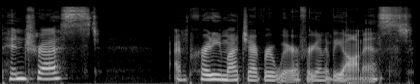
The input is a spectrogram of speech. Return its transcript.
Pinterest. I'm pretty much everywhere, if we're going to be honest.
